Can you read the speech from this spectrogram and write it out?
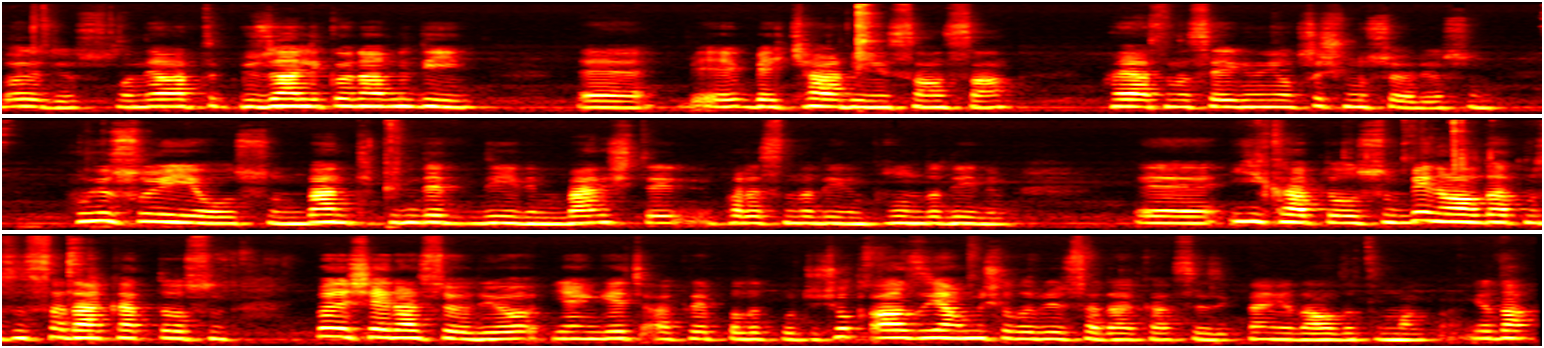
Böyle diyorsun. Hani artık güzellik önemli değil. Ee, be- bekar bir insansan hayatında sevginin yoksa şunu söylüyorsun. Huyu suyu iyi olsun. Ben tipinde değilim. Ben işte parasında değilim, pulunda değilim. Ee, iyi kalpli olsun. Beni aldatmasın, sadakatli olsun. Böyle şeyler söylüyor. Yengeç, akrep, balık burcu. Çok ağzı yanmış olabilir sadakatsizlikten ya da aldatılmaktan. Ya da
